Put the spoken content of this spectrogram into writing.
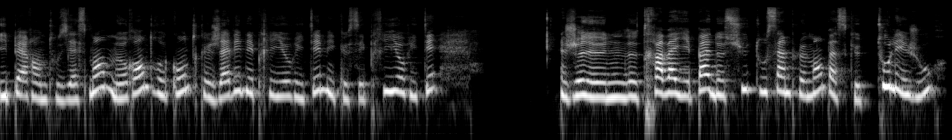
hyper enthousiasmant, me rendre compte que j'avais des priorités, mais que ces priorités, je ne travaillais pas dessus tout simplement parce que tous les jours,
